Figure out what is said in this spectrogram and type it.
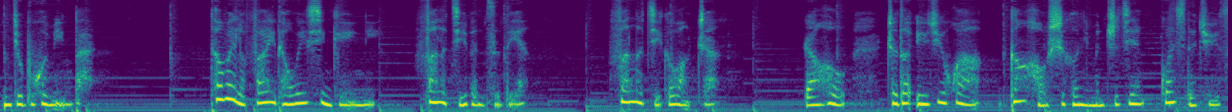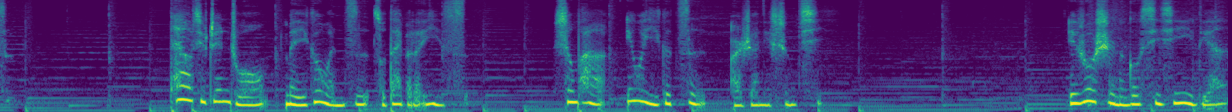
你就不会明白。他为了发一条微信给你，翻了几本字典，翻了几个网站，然后找到一句话刚好适合你们之间关系的句子。他要去斟酌每一个文字所代表的意思，生怕因为一个字而惹你生气。你若是能够细心一点，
